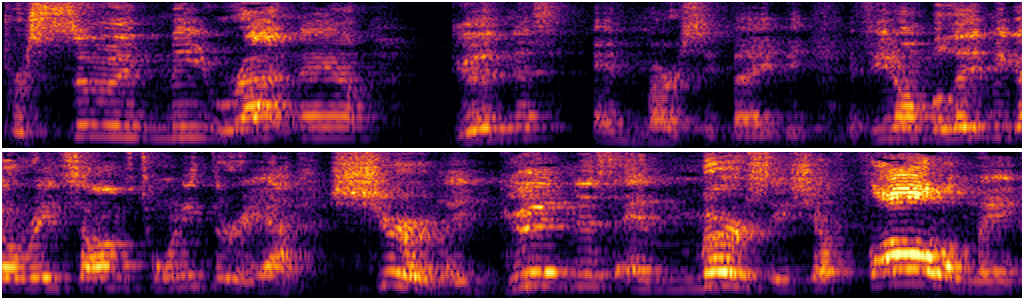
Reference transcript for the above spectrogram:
pursuing me right now? Goodness and mercy, baby. If you don't believe me, go read Psalms 23. I, Surely goodness and mercy shall follow me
